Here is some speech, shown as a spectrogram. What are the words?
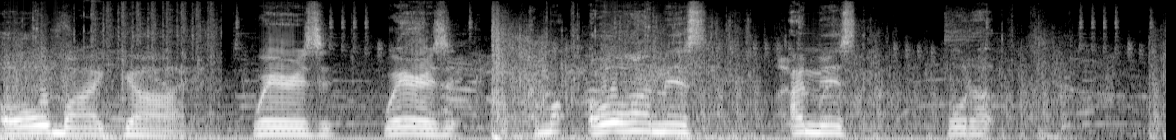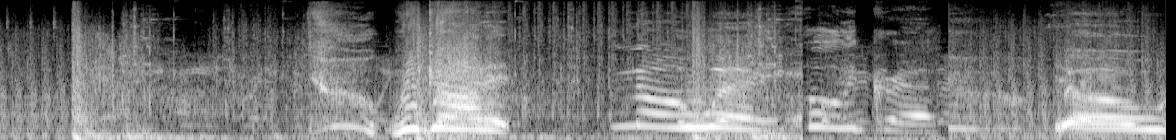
Oh my god. Where is it? Where is it? Come on. Oh, I missed. I missed. Hold up. We got it! No way! Holy crap! Yo,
